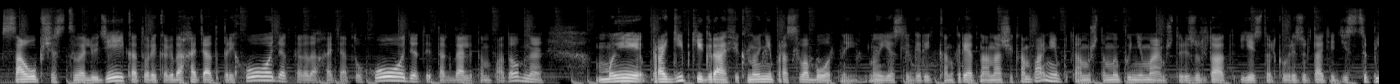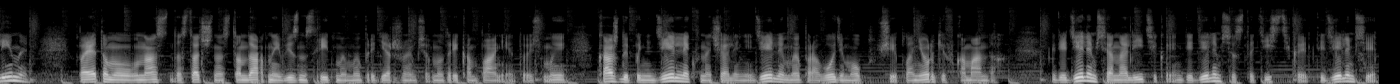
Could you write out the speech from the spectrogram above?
сообщество людей, которые когда хотят приходят, когда хотят уходят и так далее и тому подобное. Мы про гибкий график, но не про свободный. Ну, если говорить конкретно о нашей компании, потому что мы понимаем, что результат есть только в результате дисциплины, поэтому у нас достаточно стандартные бизнес-ритмы мы придерживаемся внутри компании. То есть мы каждый понедельник в начале недели мы проводим общие планерки в командах, где делимся аналитикой где делимся статистикой, где делимся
